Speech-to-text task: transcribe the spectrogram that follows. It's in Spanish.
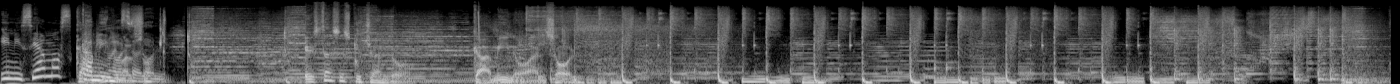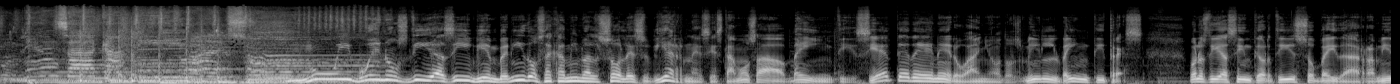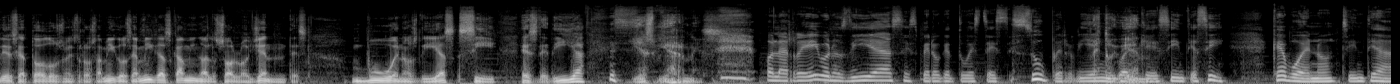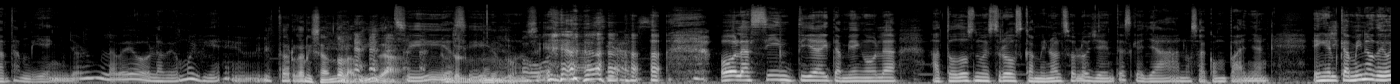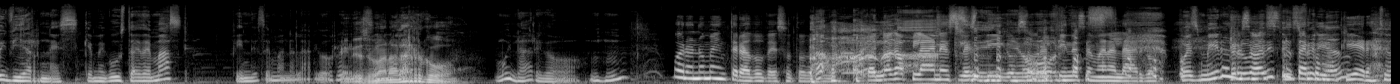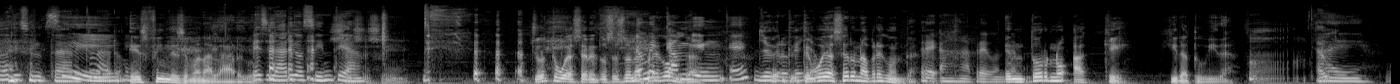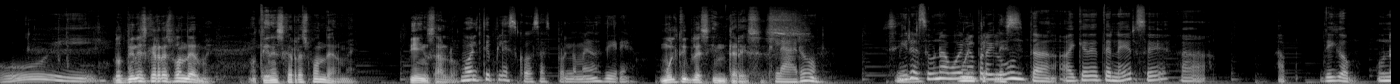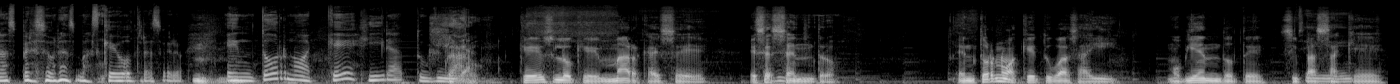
Iniciamos Camino, al Sol. Estás escuchando Camino al Sol. Comienza Camino al Sol. Muy buenos días y bienvenidos a Camino al Sol. Es viernes y estamos a 27 de enero, año 2023. Buenos días, Cintia Ortiz, Sobeida Ramírez y a todos nuestros amigos y amigas Camino al Sol oyentes. Buenos días, sí, es de día y es viernes. Hola Rey, buenos días. Espero que tú estés súper bien, Estoy igual bien. que Cintia. Sí, qué bueno. Cintia también. Yo la veo, la veo muy bien. Y está organizando la vida Sí, del así. mundo. sí. hola Cintia y también hola a todos nuestros Camino al Sol oyentes que ya nos acompañan en el camino de hoy viernes, que me gusta. Y además, fin de semana largo, Rey. Fin de semana largo. Muy largo. Bueno, no me he enterado de eso todavía. Cuando haga planes les digo sobre el fin de semana largo. Pues mira, Pero se va a disfrutar como quiera. Se va a disfrutar, Sí. claro. Es fin de semana largo. Es largo, Cintia. Sí, sí, sí. Yo te voy a hacer entonces una No me pregunta. cambien, ¿eh? Yo Te- creo te, que te ya voy a hacer una pregunta. Pre- Ajá, pregunta. ¿En torno a qué gira tu vida? Ay, Uy. No tienes que responderme. No tienes que responderme. Piénsalo. múltiples cosas, por lo menos diré. Múltiples intereses. Claro. Sí, Mira, es una buena múltiples. pregunta. Hay que detenerse a, a- digo, unas personas más que otras, pero en torno a qué gira tu vida. Claro. ¿Qué es lo que marca ese, ese centro? En torno a qué tú vas ahí, moviéndote, si Sí. pasa qué,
